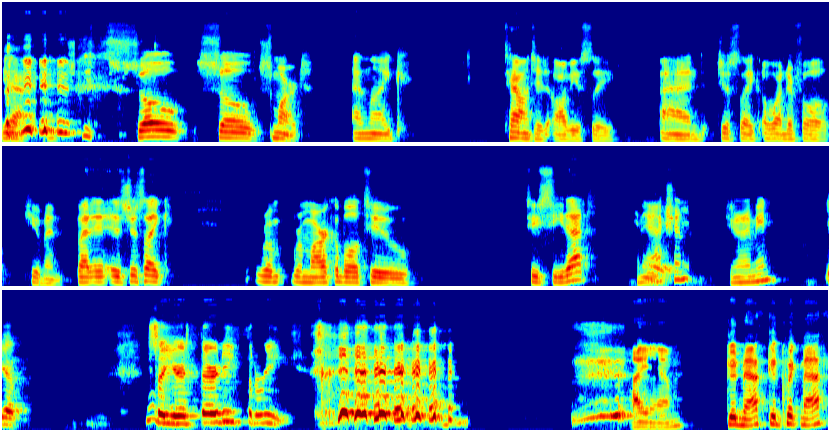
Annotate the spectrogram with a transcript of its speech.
yeah she's so so smart and like talented obviously and just like a wonderful human but it, it's just like re- remarkable to to see that in action. Do you know what i mean? Yep. So you're 33 i am. Good math good quick math.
